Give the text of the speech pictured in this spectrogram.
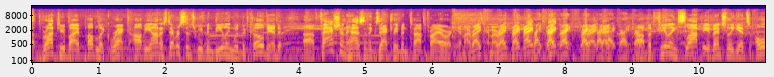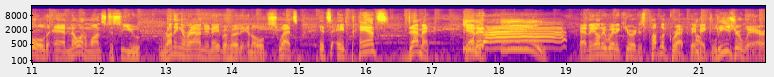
Uh, brought to you by Public Rec. I'll be honest, ever since we've been dealing with the COVID, uh, fashion hasn't exactly been top priority. Am I right? Am I right? Right, right, Right, right, right, right, right, right, right, Uh, right. but feeling sloppy eventually gets old, and no one wants to see you running around your neighborhood in old sweats. It's a pants demic. Get it? And the only way to cure it is Public Rec. They make leisure wear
